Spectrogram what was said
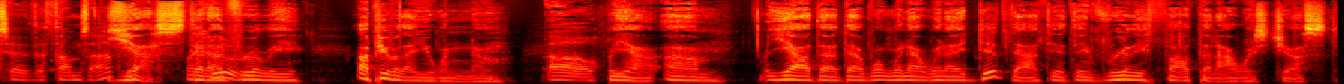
to the thumbs up. Yes, Like that who? I've really uh, people that you wouldn't know. Oh, But yeah, um, yeah, that that when when I when I did that, they, they really thought that I was just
